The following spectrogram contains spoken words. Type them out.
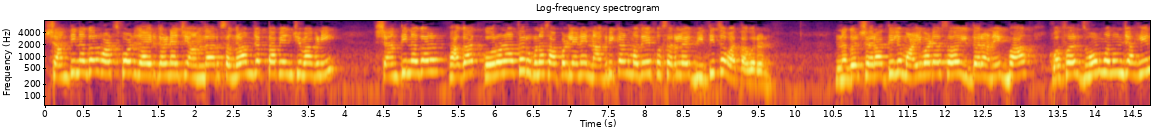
शांतीनगर हॉटस्पॉट जाहीर करण्याची आमदार संग्राम जगताप यांची मागणी शांतीनगर भागात कोरोनाचा रुग्ण सापडल्याने नागरिकांमध्ये पसरलंय भीतीचं वातावरण. नगर शहरातील माळीवाड्यासह इतर अनेक भाग बफर झोन म्हणून जाहीर.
